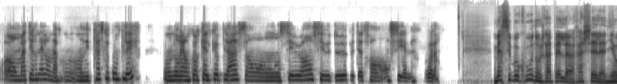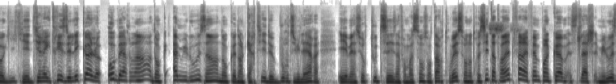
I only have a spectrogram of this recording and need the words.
en maternelle, on, a, on, est presque complet. On aurait encore quelques places en CE1, CE2, peut-être en, en CM. Voilà. Merci beaucoup. Donc, je rappelle Rachel Niaogi, qui est directrice de l'école Oberlin, donc à Mulhouse, hein, donc dans le quartier de Bourdswiller. Et bien sûr, toutes ces informations sont à retrouver sur notre site internet farfm.com/slash Mulhouse.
